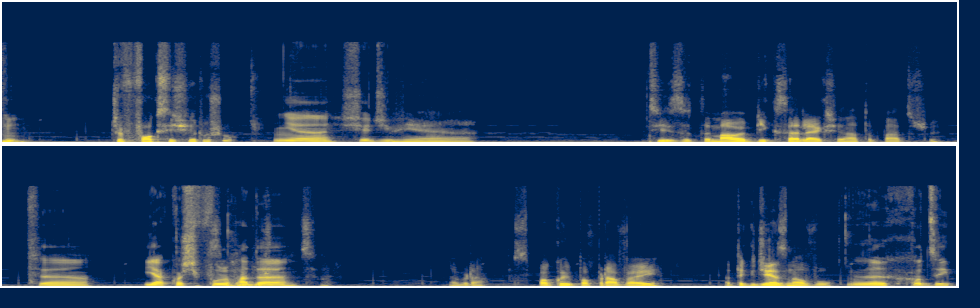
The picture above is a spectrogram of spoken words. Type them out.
Czy Foxy się ruszył? nie, siedzi Nie. Jezu, te małe piksele, jak się na to patrzy. te... Jakość Full HD. Dobra, spokój po prawej. A ty gdzie znowu? E, Chodzę i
